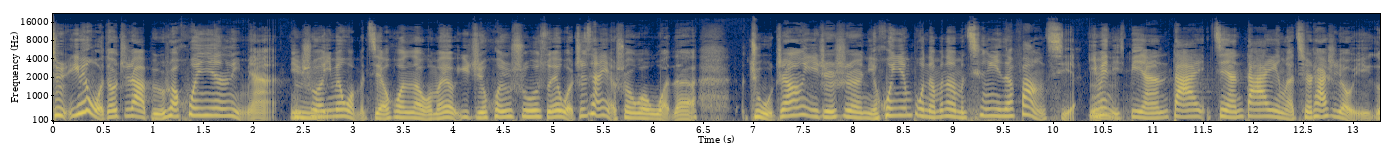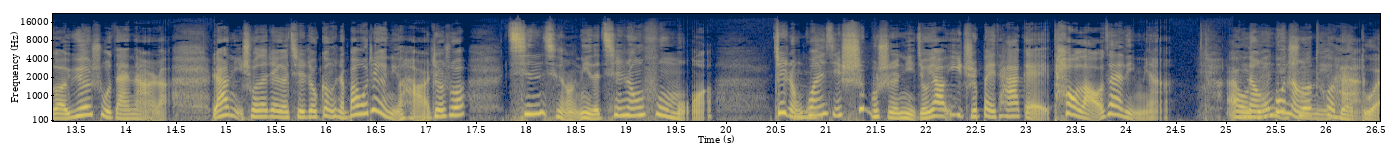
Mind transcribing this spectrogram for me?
就是因为我都知道，比如说婚姻里面，你说嗯因为我们结婚了，我们有一纸婚书，所以我之前也说过，我的主张一直是你婚姻不能那么轻易的放弃，因为嗯你必然答既然答应了，其实它是有一个约束在那儿的。然后你说的这个其实就更深，包括这个女孩儿，就是说亲情，你的亲生父母。这种嗯关系是不是你就要一直被他给套牢在里面？哎，我能不能说能特别对？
